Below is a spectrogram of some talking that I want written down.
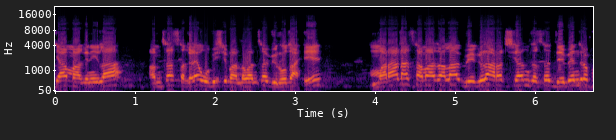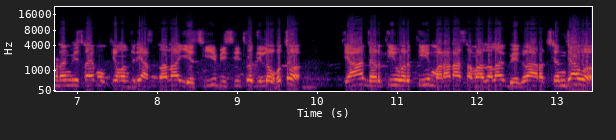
त्या मागणीला आमचा सगळ्या ओबीसी बांधवांचा विरोध आहे. मराठा समाजाला वेगळं आरक्षण जसं देवेंद्र फडणवीस साहेब मुख्यमंत्री असताना एसई बीसीचं दिलं होतं त्या धर्तीवरती मराठा समाजाला वेगळं आरक्षण द्यावं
